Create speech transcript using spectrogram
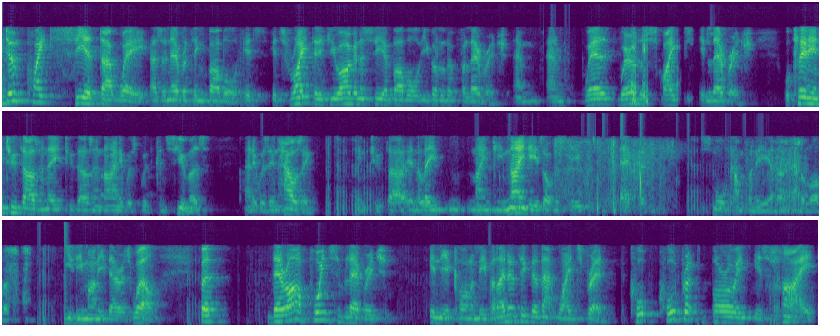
don't quite see it that way as an everything bubble. It's it's right that if you are gonna see a bubble, you've got to look for leverage. And and where where are the spikes in leverage? Well, clearly in 2008, 2009, it was with consumers, and it was in housing. In in the late 1990s, obviously it was tech and small company and a lot of easy money there as well. But there are points of leverage in the economy, but I don't think they're that widespread. Corporate borrowing is high,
